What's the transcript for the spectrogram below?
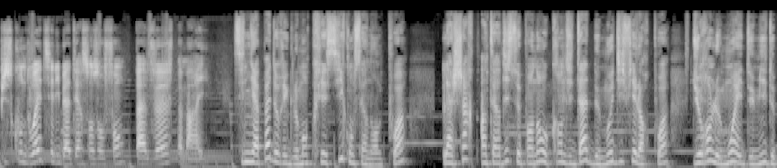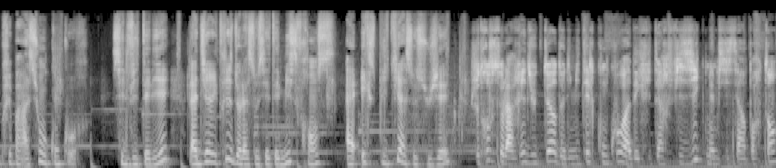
puisqu'on doit être célibataire sans enfant, pas veuve, pas mariée. S'il n'y a pas de règlement précis concernant le poids, la charte interdit cependant aux candidats de modifier leur poids durant le mois et demi de préparation au concours. Sylvie Tellier, la directrice de la société Miss France, a expliqué à ce sujet Je trouve cela réducteur de limiter le concours à des critères physiques, même si c'est important.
